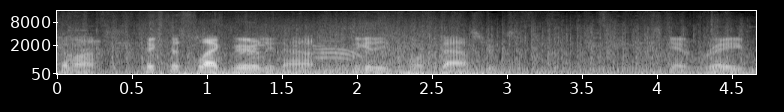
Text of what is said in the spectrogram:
come on. Pick this flag barely now. Look at these poor bastards. He's getting raped.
